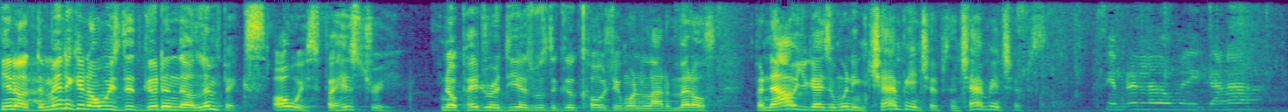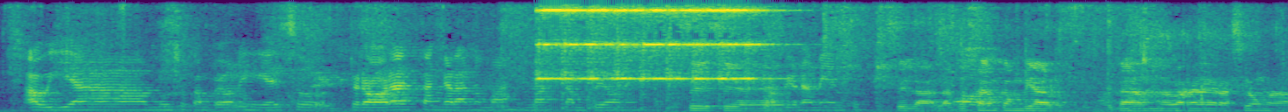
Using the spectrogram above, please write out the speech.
You know, Dominican always did good in the Olympics, always for history. You know, Pedro Diaz was the good coach. They won a lot of medals. But now you guys are winning championships and championships. Siempre en la Dominicana había muchos campeones y eso, pero ahora están ganando más y más campeones, Sí, sí, eh, campeonamientos. sí la- las cosas han cambiado. Esta nueva generación ha,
